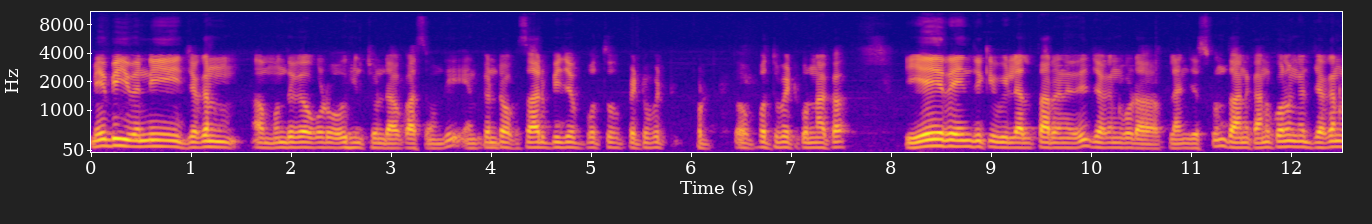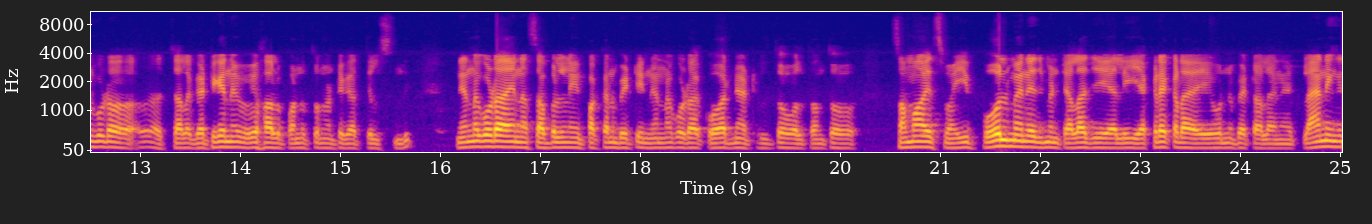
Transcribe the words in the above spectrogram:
మేబీ ఇవన్నీ జగన్ ముందుగా కూడా ఊహించుండే అవకాశం ఉంది. ఎందుకంటే ఒకసారి బీజేపీ పొత్తు పెట్టు పొత్తు పెట్టుకున్నాక ఏ రేంజ్కి వీళ్ళు వెళ్తారనేది జగన్ కూడా ప్లాన్ చేసుకుని దానికి అనుకూలంగా జగన్ కూడా చాలా గట్టిగానే వ్యూహాలు పన్నుతున్నట్టుగా తెలిసింది నిన్న కూడా ఆయన సభల్ని పక్కన పెట్టి నిన్న కూడా కోఆర్డినేటర్లతో వాళ్ళతో సమావేశం అయ్యి పోల్ మేనేజ్మెంట్ ఎలా చేయాలి ఎక్కడెక్కడ ఎవరిని పెట్టాలనే ప్లానింగ్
